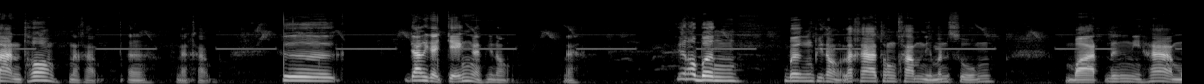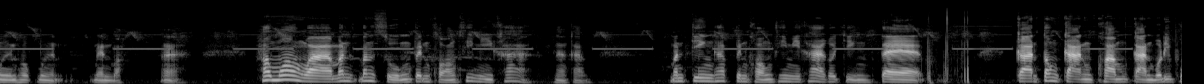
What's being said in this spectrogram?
ร้านทองนะครับ เออนะครับ คือยังจะเจ๊งอะพี่น้อง คือเอาเบิงเบิงพี่น้องราคาทองคำนี่มันสูงบาทหนึ่งนี่ห้าหมื่นหกหมื่นแม่นบ่อ่าเขามองว่ามันมันสูงเป็นของที่มีค่านะครับ มันจริงครับเป็นของที่มีค่าก็จริง แต่การต้องการความการบริโภ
